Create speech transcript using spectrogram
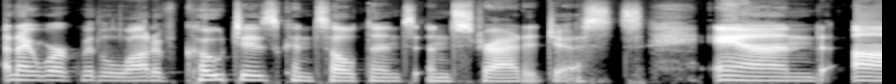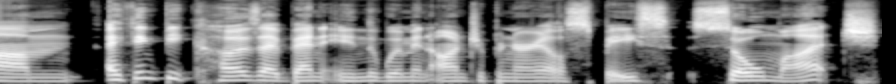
and I work with a lot of coaches, consultants and strategists. And um I think because I've been in the women entrepreneurial space so much,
